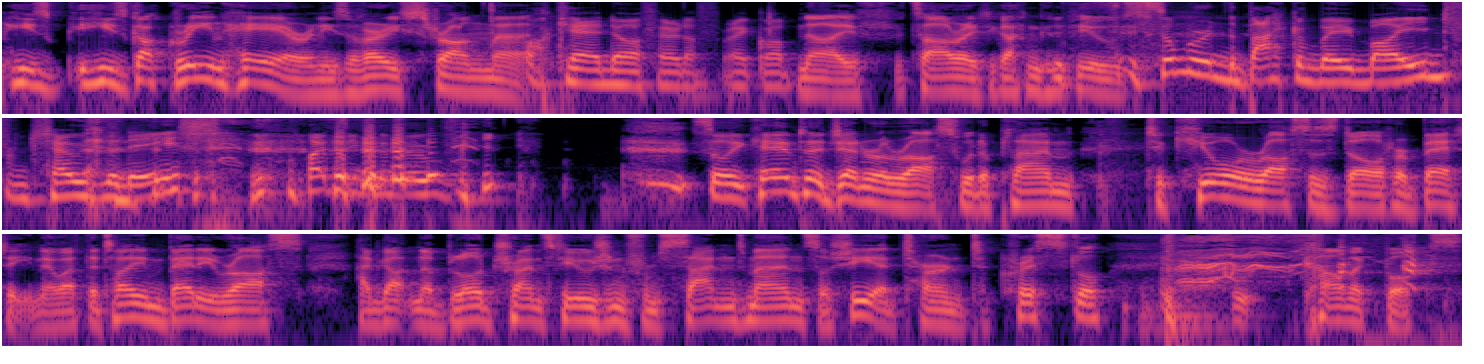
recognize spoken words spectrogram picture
He's he's got green hair and he's a very strong man. Okay, no, fair enough. Right, go on. Knife, it's all right. You got him It's confused. somewhere in the back of my mind from 2008, watching the movie. So he came to General Ross with a plan to cure Ross's daughter Betty. Now, at the time, Betty Ross had gotten a blood transfusion from Sandman, so she had turned to Crystal comic books.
